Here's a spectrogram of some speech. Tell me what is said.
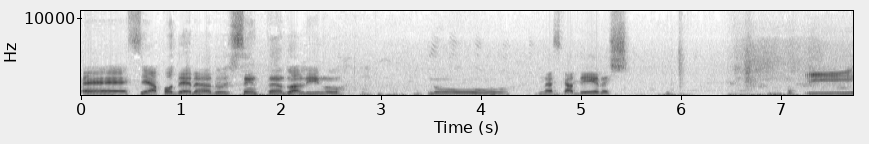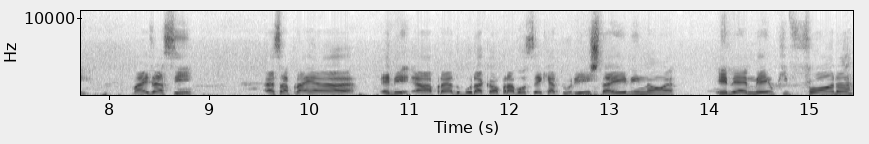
é, se apoderando, sentando ali no, no, nas cadeiras. E, mas assim, essa praia, ele, a praia do Buracão, para você que é turista, ele não é, ele é meio que fora,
